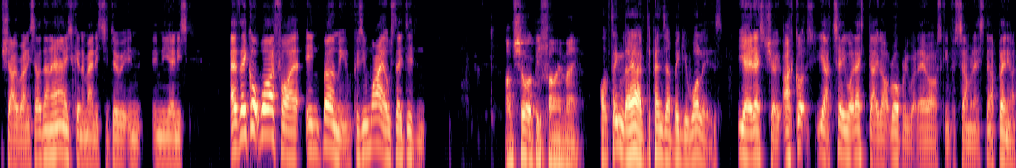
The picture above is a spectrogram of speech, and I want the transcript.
show running, so I don't know how he's going to manage to do it in in the end. He's, have they got Wi-Fi in Birmingham? Because in Wales they didn't. I'm sure it'll be fine, mate. I think they have. Depends how big your wallet is. Yeah, that's true. I've got. Yeah, I tell you what, that's daylight robbery. What they're asking for some of that stuff. But anyway,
